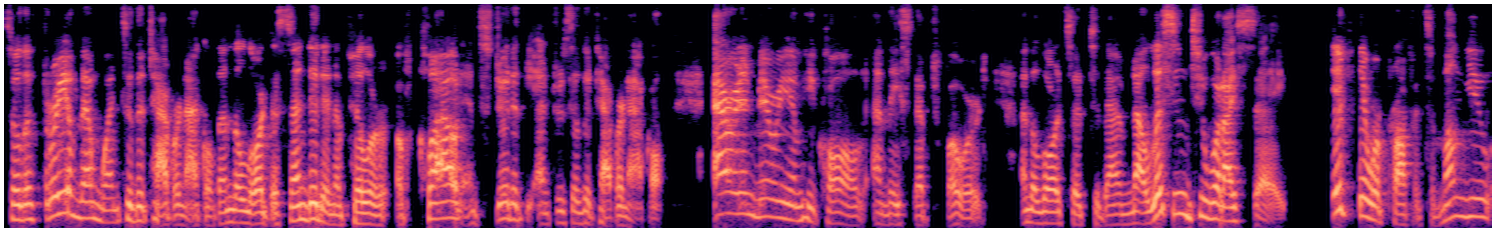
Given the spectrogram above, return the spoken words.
So the three of them went to the tabernacle. Then the Lord descended in a pillar of cloud and stood at the entrance of the tabernacle. Aaron and Miriam he called, and they stepped forward. And the Lord said to them, Now listen to what I say. If there were prophets among you,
